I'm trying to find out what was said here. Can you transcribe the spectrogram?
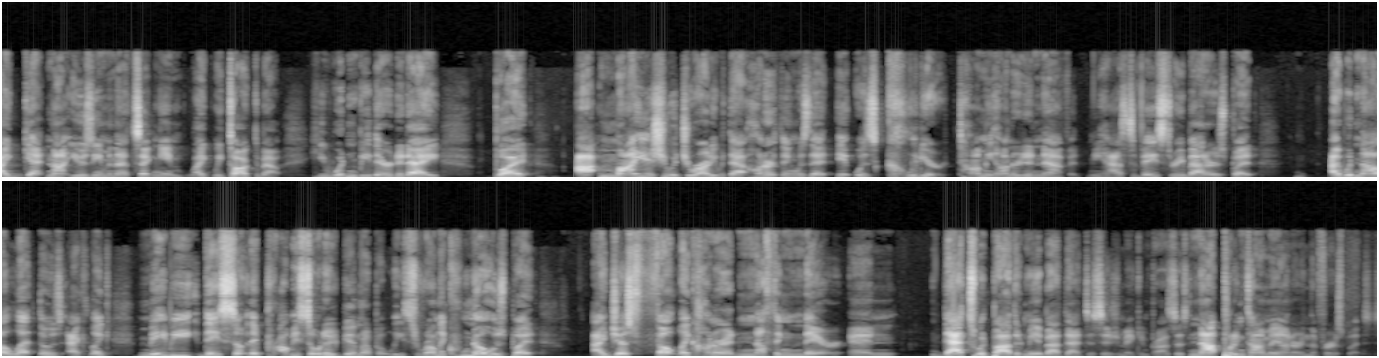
I get not using him in that second game, like we talked about. He wouldn't be there today, but. I, my issue with Girardi with that Hunter thing was that it was clear Tommy Hunter didn't have it, and he has to face three batters. But I would not have let those act like maybe they so they probably still would have given up at least a around like who knows, but I just felt like Hunter had nothing there and That's what bothered me about that decision making process, not putting Tommy Hunter in the first place.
